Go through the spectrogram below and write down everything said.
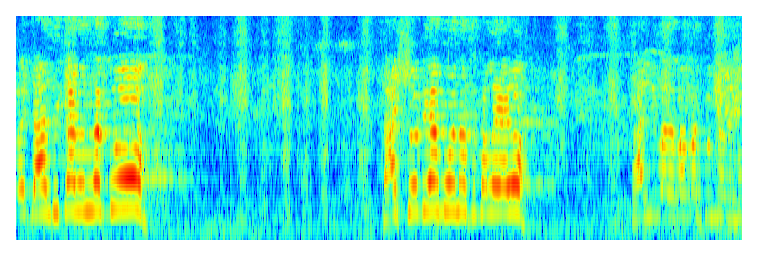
ওই ডাল দি কারণ লাগবো চারশো টাকা মন আছে তাহলে খালি বারে বারবার কুন্না নেব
